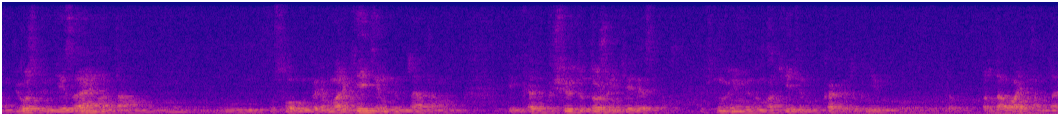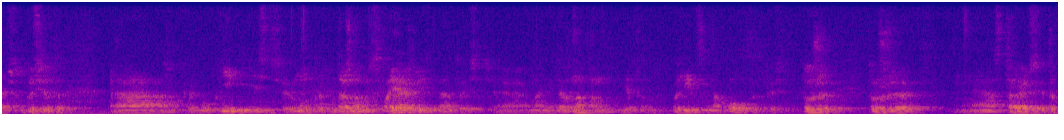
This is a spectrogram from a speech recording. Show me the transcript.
там, верстком дизайна, там, м, условно говоря, маркетингом, да, там, и как бы все это тоже интересно. То есть, ну, виду маркетинг, ну, как эту книгу э, продавать там дальше. То есть это а, как бы у книги есть, ну, как бы должна быть своя жизнь, да, то есть э, она не должна там где-то пылиться на полках, то есть тоже, тоже э, стараюсь это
